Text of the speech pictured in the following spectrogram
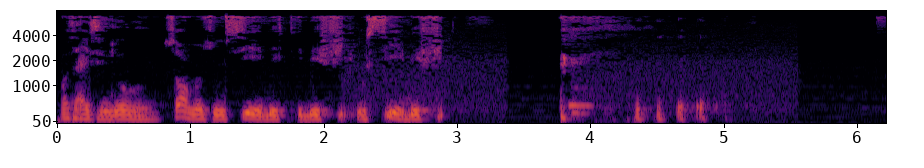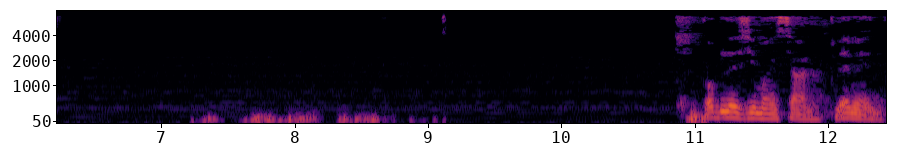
What I say, no, some of you see a bit, a bit, see a bit. God bless you, my son, Clement.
